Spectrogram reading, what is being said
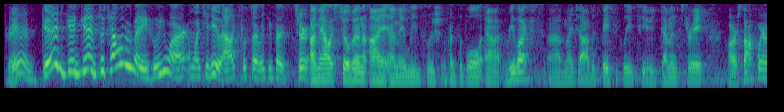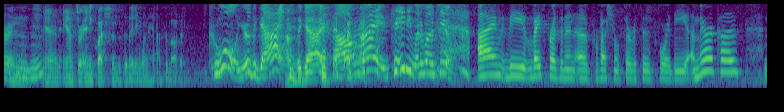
Great. Good, good, good, good. So, tell everybody who you are and what you do. Alex, we'll start with you first. Sure. I'm Alex Jobin. I am a lead solution principal at Relex. Uh, my job is basically to demonstrate our software and, mm-hmm. and answer any questions that anyone has about it. Cool, you're the guy. I'm the guy. All right. Katie, what about you? I'm the Vice President of Professional Services for the Americas. Mm-hmm.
